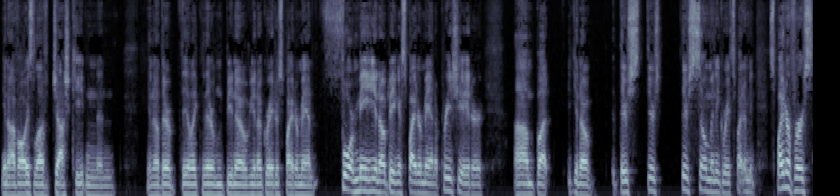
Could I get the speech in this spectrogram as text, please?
you know, I've always loved Josh Keaton, and you know, there, they like there will be no, you know, greater Spider Man for me. You know, being a Spider Man appreciator. Um, but you know, there's there's there's so many great Spider. I mean, Spider Verse,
